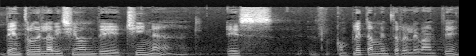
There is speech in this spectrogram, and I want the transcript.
Dentro de la visión de China es completamente relevante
